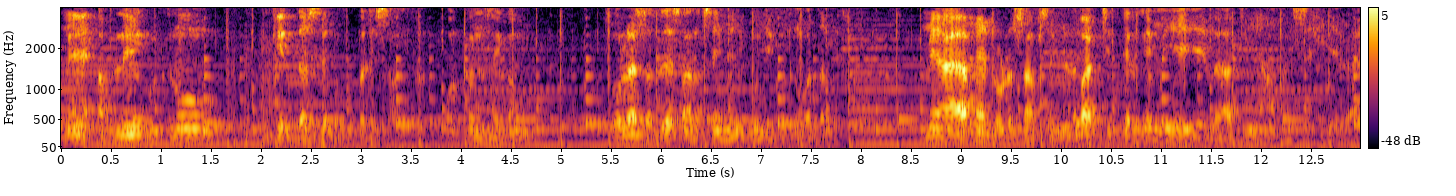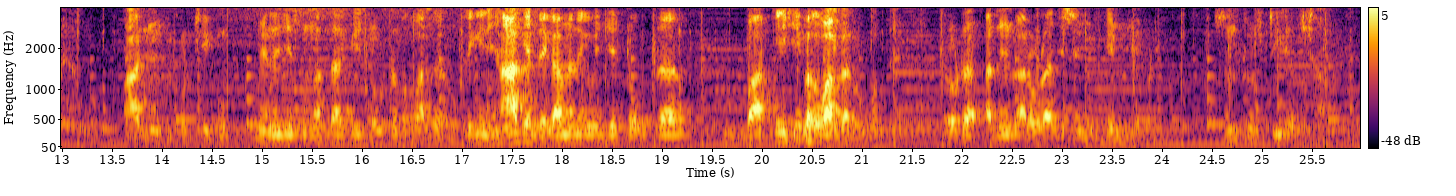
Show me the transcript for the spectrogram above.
मैं अपने घुटनों के दर्द से बहुत परेशान था और कम से कम सोलह सत्रह साल से मेरे को ये घुटनों का दर्द था। मैं आया, मैं डॉक्टर साहब से मिला। बातचीत करके मुझे ये लगा कि यहाँ पर सही जगह आया हूँ। आज मैं बिल्कुल ठीक हूँ। मैंने ये सुना था कि डॉक्टर भगवान का रूप, लेकिन यहाँ आके देखा मैंने कि ये डॉक्टर वाकई ही भगवान का रूप होते हैं। डॉक्टर अनिल अरोड़ा जिसे मिलकर मुझे बड़ी संतुष्टि और शांति।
